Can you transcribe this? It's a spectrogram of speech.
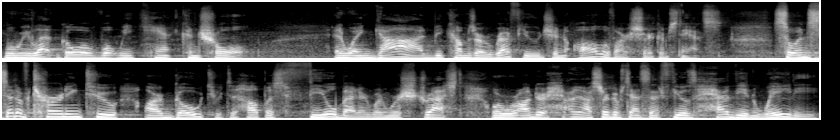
when we let go of what we can't control and when God becomes our refuge in all of our circumstance. So instead of turning to our go to to help us feel better when we're stressed or we're under a circumstance that feels heavy and weighty,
